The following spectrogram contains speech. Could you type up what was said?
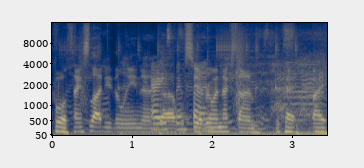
Cool. Thanks a lot, Idalin. And right, uh, we'll fun. see everyone next time. Okay. Bye.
